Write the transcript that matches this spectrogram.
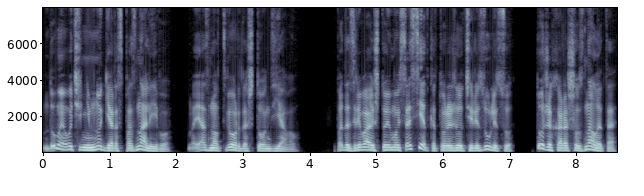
Думаю, очень немногие распознали его, но я знал твердо, что он дьявол. Подозреваю, что и мой сосед, который жил через улицу, тоже хорошо знал это,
